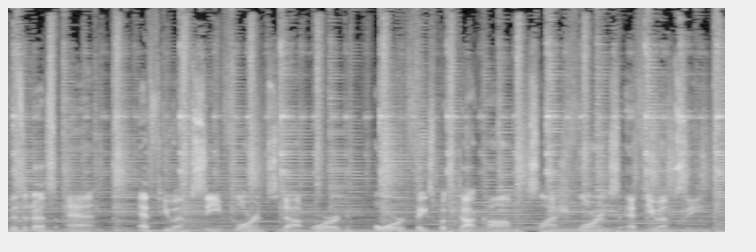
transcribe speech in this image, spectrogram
visit us at fumcflorence.org or facebook.com slash florencefumc.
